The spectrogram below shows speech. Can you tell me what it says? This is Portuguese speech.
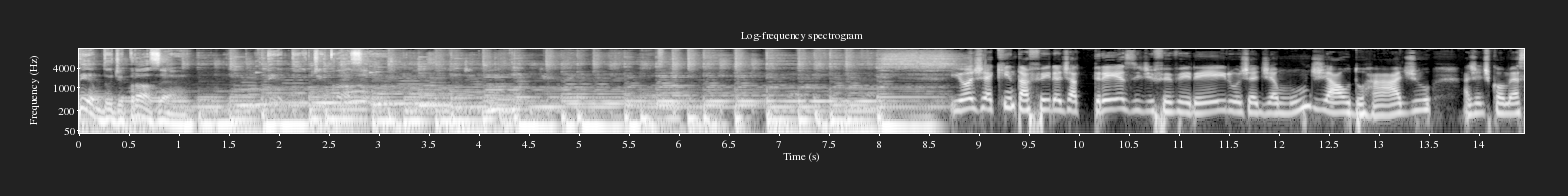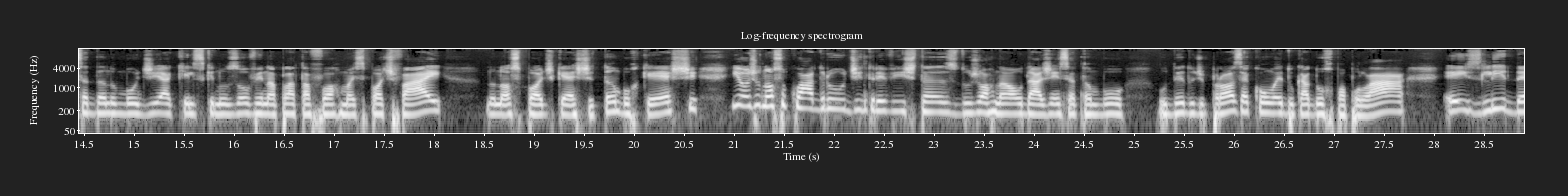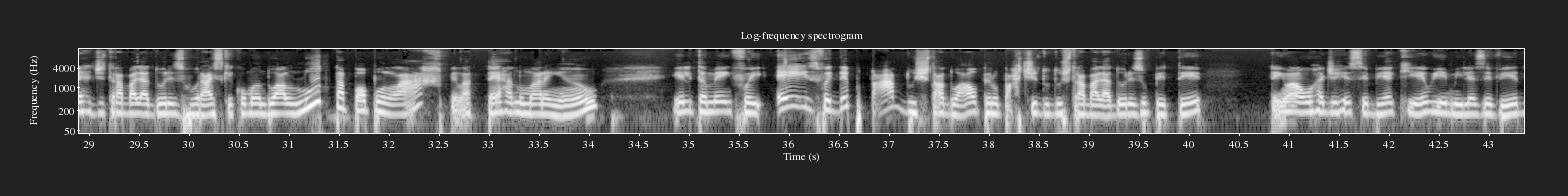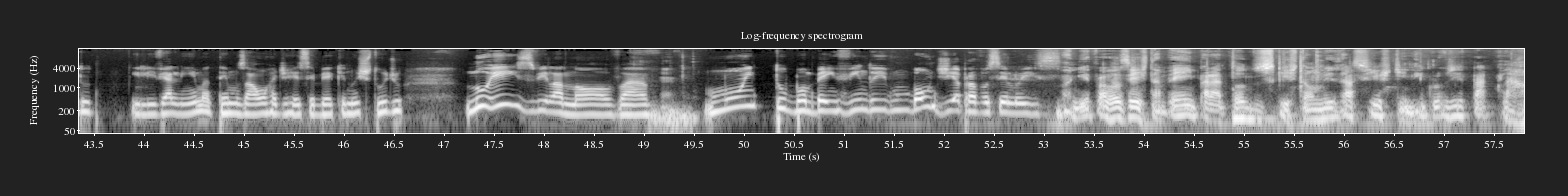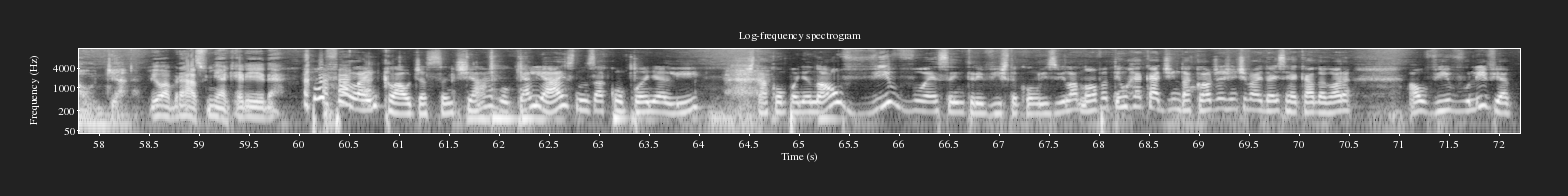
Dedo de prosa. Dedo de prosa. E hoje é quinta-feira, dia 13 de fevereiro, hoje é dia mundial do rádio. A gente começa dando um bom dia àqueles que nos ouvem na plataforma Spotify, no nosso podcast Tamborcast. E hoje o nosso quadro de entrevistas do jornal da agência Tambor, o Dedo de Prosa, é com o educador popular, ex-líder de trabalhadores rurais que comandou a luta popular pela terra no Maranhão. Ele também foi ex, foi deputado estadual pelo Partido dos Trabalhadores, o PT. Tenho a honra de receber aqui eu e Emília Azevedo e Lívia Lima. Temos a honra de receber aqui no estúdio Luiz Villanova. Muito bom, bem-vindo e um bom dia para você, Luiz. Bom dia para vocês também, para todos que estão nos assistindo, inclusive para Cláudia. Meu abraço, minha querida. Por falar em Cláudia Santiago, que aliás nos acompanha ali, está acompanhando ao vivo essa entrevista com Luiz Villanova, tem um recadinho da Cláudia, a gente vai dar esse recado agora ao vivo. Lívia,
